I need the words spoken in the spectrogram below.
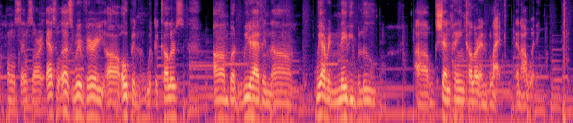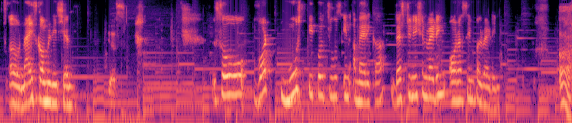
hold on, say I'm sorry. As for us, we're very uh, open with the colors, um, but we're having um, we have a navy blue, uh, champagne color, and black in our wedding. Oh, nice combination. Yes. So, what most people choose in America: destination wedding or a simple wedding? Uh,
